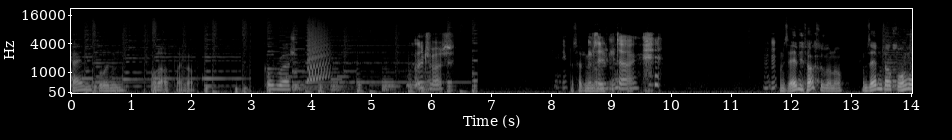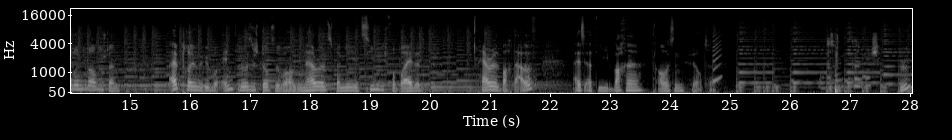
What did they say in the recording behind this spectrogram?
keinen Boden oder Aufprall gab. Gold Rush. Gold Rush. Das hat mir Am selben nicht. Tag. Am selben Tag sogar noch. Am selben Tag verhungert und wieder auferstanden. Albträume über endlose Stürze waren in Harolds Familie ziemlich verbreitet. Harold wachte auf, als er die Wache draußen hörte. Was mit Gold Rush? Hm?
